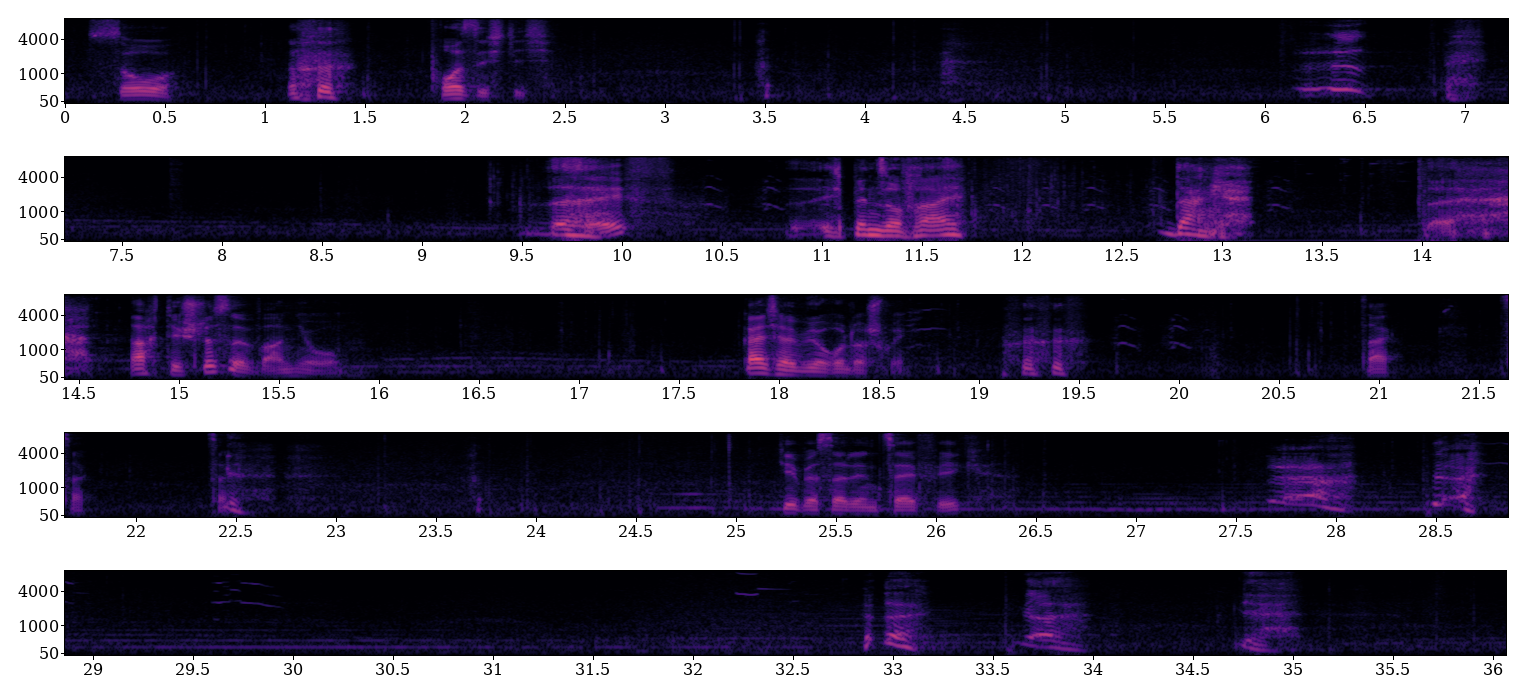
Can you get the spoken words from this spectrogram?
So. Vorsichtig. Safe? Ich bin so frei. Danke. Ach, die Schlüssel waren hier oben. Kann ich ja wieder runterspringen. zack, zack, zack. Geh besser den Safe-Weg.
